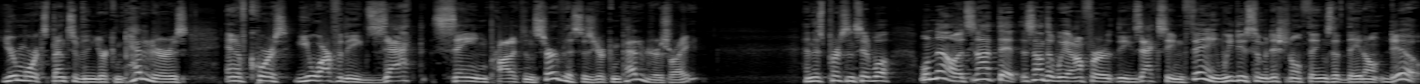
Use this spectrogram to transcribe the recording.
you're more expensive than your competitors. And of course, you for the exact same product and service as your competitors, right? And this person said, Well, well, no, it's not that it's not that we offer the exact same thing. We do some additional things that they don't do.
